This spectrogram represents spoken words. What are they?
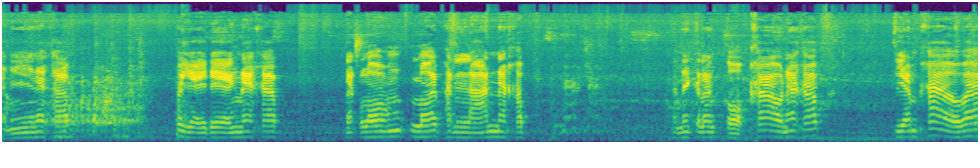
ันนี้นะครับพ่อใหญ่แดงนะครับนักร้องร้อยพันล้านนะครับ อันนี้กำลังกรอกข้าวนะครับ เตรียมข้าวไว้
